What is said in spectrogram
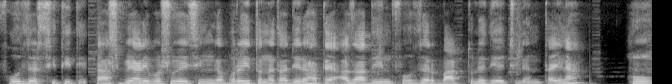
ফৌজের স্মৃতিতে। রাসবিহারী বসু এই সিঙ্গাপুরেই তো নেতাজির হাতে আজাদ হিন্দ ফৌজের বার তুলে দিয়েছিলেন, তাই না? হুঁ।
